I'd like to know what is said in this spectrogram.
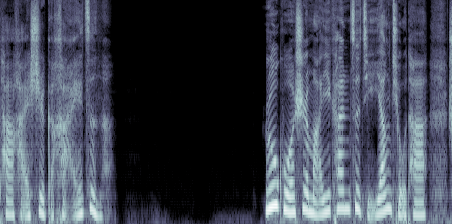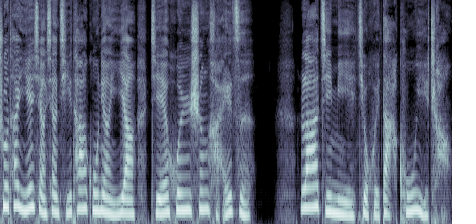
他还是个孩子呢。”如果是马伊堪自己央求他说他也想像其他姑娘一样结婚生孩子，拉吉米就会大哭一场。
